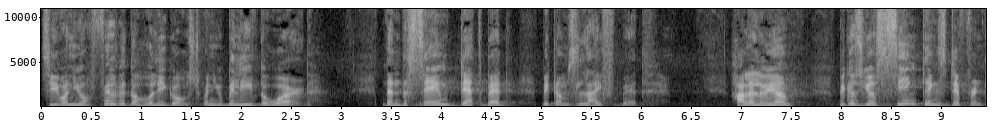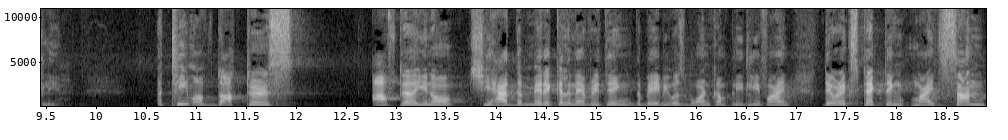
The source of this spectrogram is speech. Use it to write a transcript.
see, when you are filled with the Holy Ghost, when you believe the word, then the same deathbed becomes life bed. Hallelujah. Because you're seeing things differently. A team of doctors, after, you know, she had the miracle and everything, the baby was born completely fine. They were expecting my son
